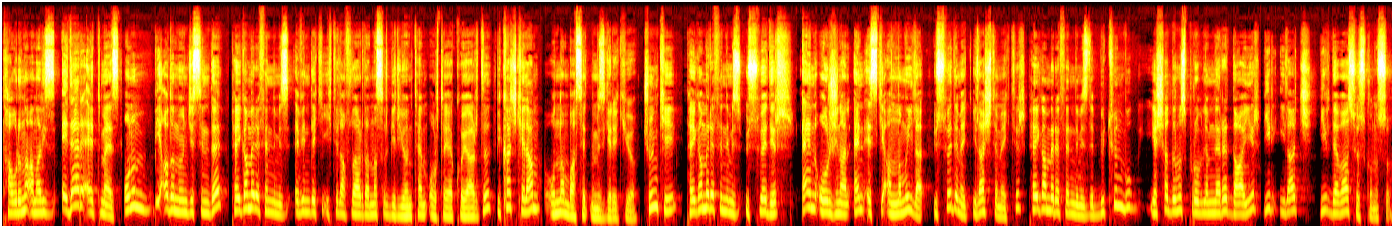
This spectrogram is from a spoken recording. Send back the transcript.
tavrını analiz eder etmez. Onun bir adım öncesinde Peygamber Efendimiz evindeki ihtilaflarda nasıl bir yöntem ortaya koyardı? Birkaç kelam ondan bahsetmemiz gerekiyor. Çünkü Peygamber Efendimiz üsvedir. En orijinal, en eski anlamıyla üsve demek ilaç demektir. Peygamber Efendimiz de bütün bu yaşadığımız problemlere dair bir ilaç, bir deva söz konusu.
